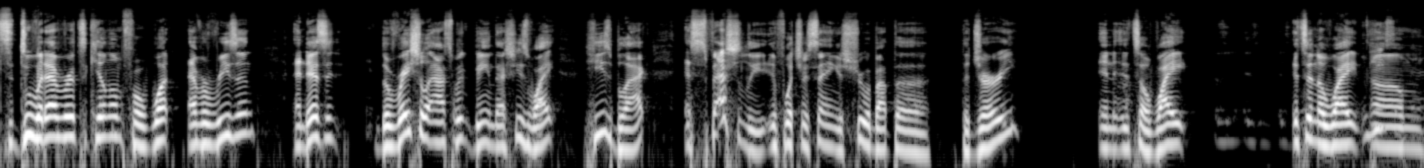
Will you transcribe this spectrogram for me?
to do whatever to kill him for whatever reason, and there's a, the racial aspect being that she's white, he's black, especially if what you're saying is true about the the jury, and it's a white, it's in a white um.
